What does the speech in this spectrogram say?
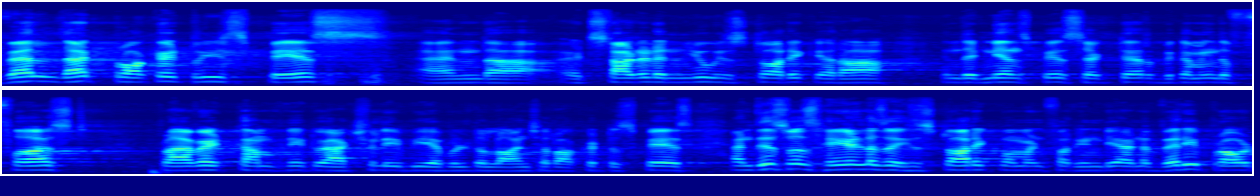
Well, that rocket reached space, and uh, it started a new historic era in the Indian space sector, becoming the first private company to actually be able to launch a rocket to space. And this was hailed as a historic moment for India and a very proud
